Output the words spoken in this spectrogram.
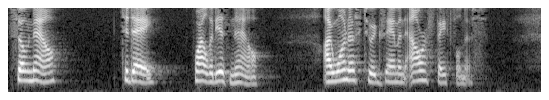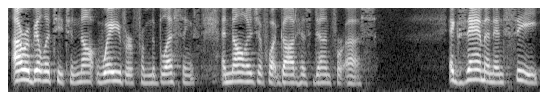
So now, today, while it is now, I want us to examine our faithfulness, our ability to not waver from the blessings and knowledge of what God has done for us. Examine and see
